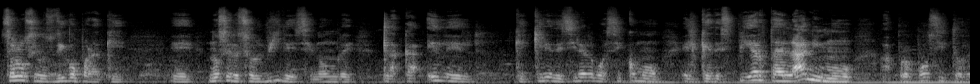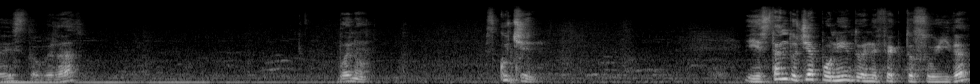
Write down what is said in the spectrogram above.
solo se los digo para que eh, no se les olvide ese nombre, Tlacaelel, que quiere decir algo así como el que despierta el ánimo a propósito de esto, ¿verdad? Bueno, escuchen. Y estando ya poniendo en efecto su ida,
